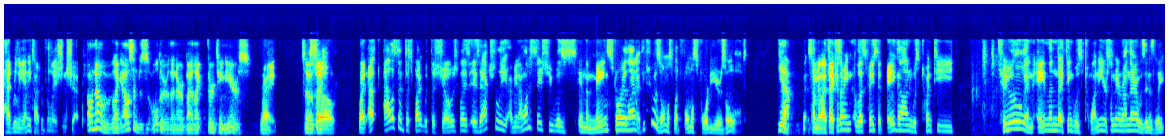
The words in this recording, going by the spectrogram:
had really any type of relationship. Oh no, like Alicent is older than her by like 13 years. Right. So it's like, So, right, A- Alicent, despite what the shows plays, is actually, I mean, I want to say she was in the main storyline. I think she was almost what, almost 40 years old, yeah, something like that. Because I mean, let's face it, Aegon was 22 and Aemond, I think, was 20 or something around there. Was in his late.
